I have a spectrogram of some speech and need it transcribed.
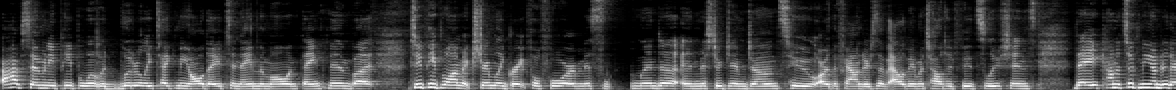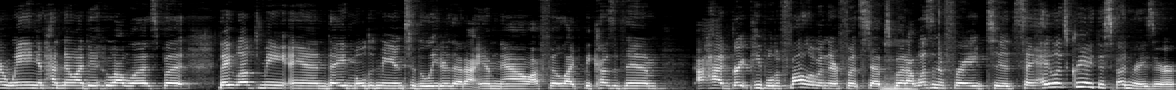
I have so many people. It would literally take me all day to name them all and thank them. But two people I'm extremely grateful for: Miss Linda and Mr. Jim Jones, who are the founders of Alabama Childhood Food Solutions. They kind of took me under their wing and had no idea who I was, but they loved me and they molded me into the leader that I am now. I feel like because of them. I had great people to follow in their footsteps, but I wasn't afraid to say, hey, let's create this fundraiser.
